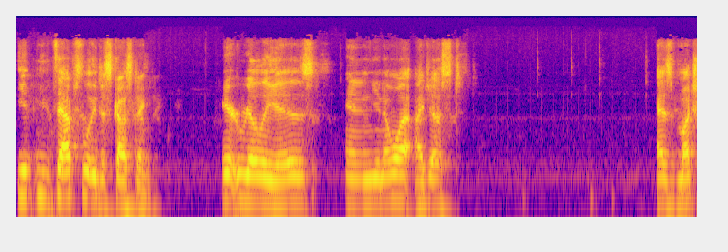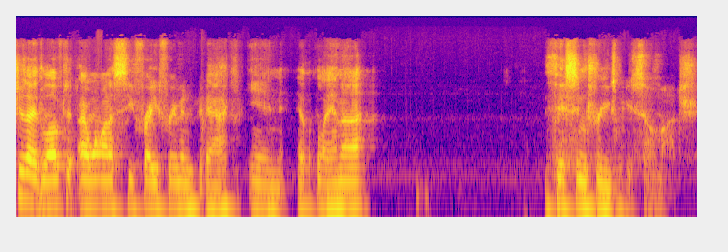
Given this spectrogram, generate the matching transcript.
It, it's absolutely disgusting. It really is. And you know what? I just, as much as I'd love to, I want to see Freddie Freeman back in Atlanta. This intrigues me so much.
